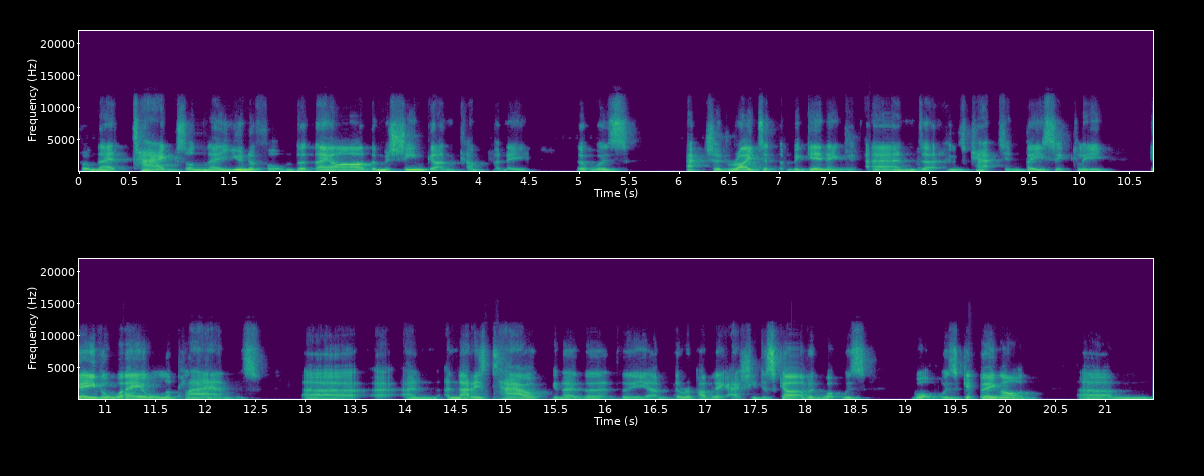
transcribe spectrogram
from their tags on their uniform that they are the machine gun company that was captured right at the beginning and uh, whose captain basically gave away all the plans uh, uh, and and that is how you know the the um, the republic actually discovered what was what was going on um,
